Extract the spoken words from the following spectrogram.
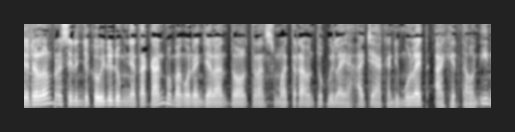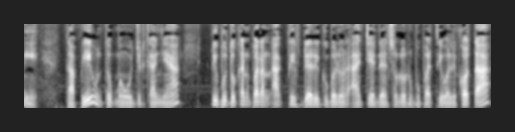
Sedalon Presiden Joko Widodo menyatakan pembangunan jalan tol Trans Sumatera untuk wilayah Aceh akan dimulai akhir tahun ini. Tapi untuk mewujudkannya, dibutuhkan peran aktif dari Gubernur Aceh dan seluruh Bupati Wali Kota,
